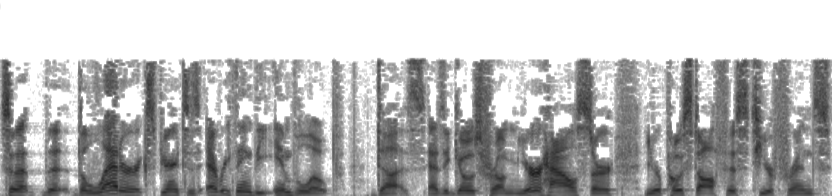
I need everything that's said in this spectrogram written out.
So that the, the letter experiences everything the envelope does as it goes from your house or your post office to your friend's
